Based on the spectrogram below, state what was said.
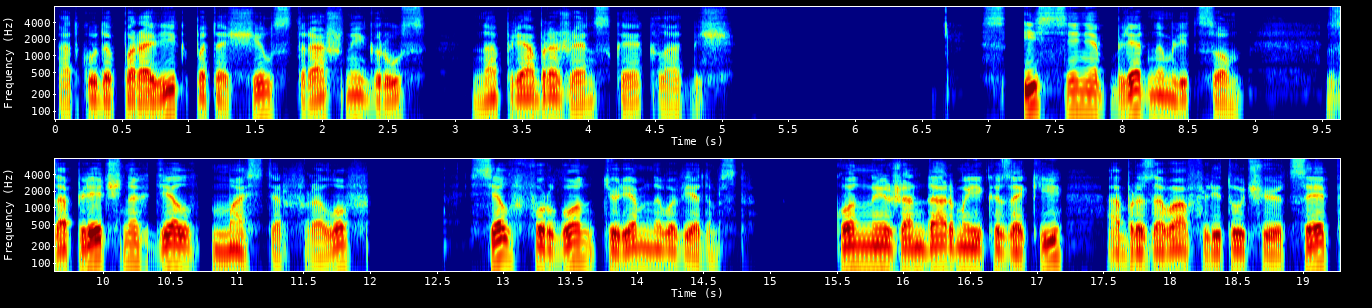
откуда паровик потащил страшный груз на Преображенское кладбище. С истине бледным лицом, заплечных дел мастер Фролов, сел в фургон тюремного ведомства. Конные жандармы и казаки, образовав летучую цепь,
